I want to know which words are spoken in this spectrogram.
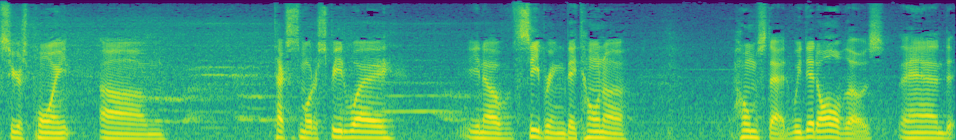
Sears Point, um, Texas Motor Speedway, you know, Sebring, Daytona, Homestead. We did all of those, and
